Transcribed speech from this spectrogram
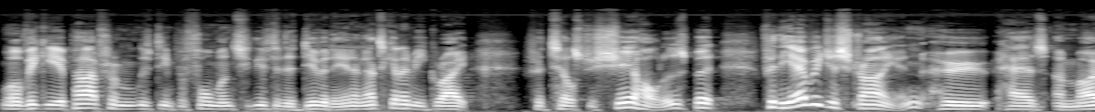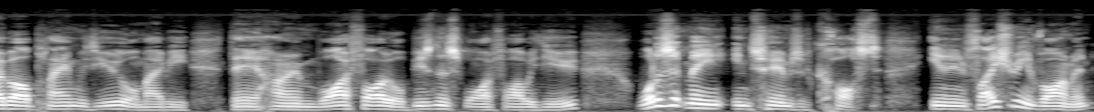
Well, Vicki, apart from lifting performance, you lifted a dividend, and that's going to be great for Telstra shareholders. But for the average Australian who has a mobile plan with you, or maybe their home Wi Fi or business Wi Fi with you, what does it mean in terms of cost? In an inflationary environment,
